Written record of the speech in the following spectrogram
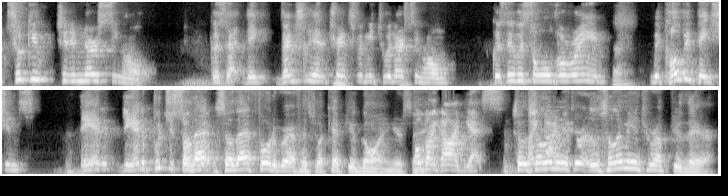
took it to the nursing home because they eventually had to transfer me to a nursing home because they were so overran with COVID patients they had to, they had to put you so that so that photograph is what kept you going. You're saying? Oh my God, yes. So my so God. let me so let me interrupt you there,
